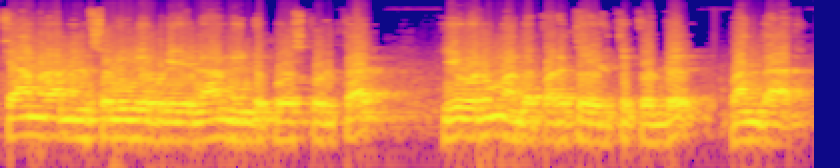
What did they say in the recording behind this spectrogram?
கேமராமேன் சொல்லுகிறபடியெல்லாம் என்று போஸ் கொடுத்தார். இவரும் அந்த படத்தை எடுத்துக்கொண்டு வந்தார்.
